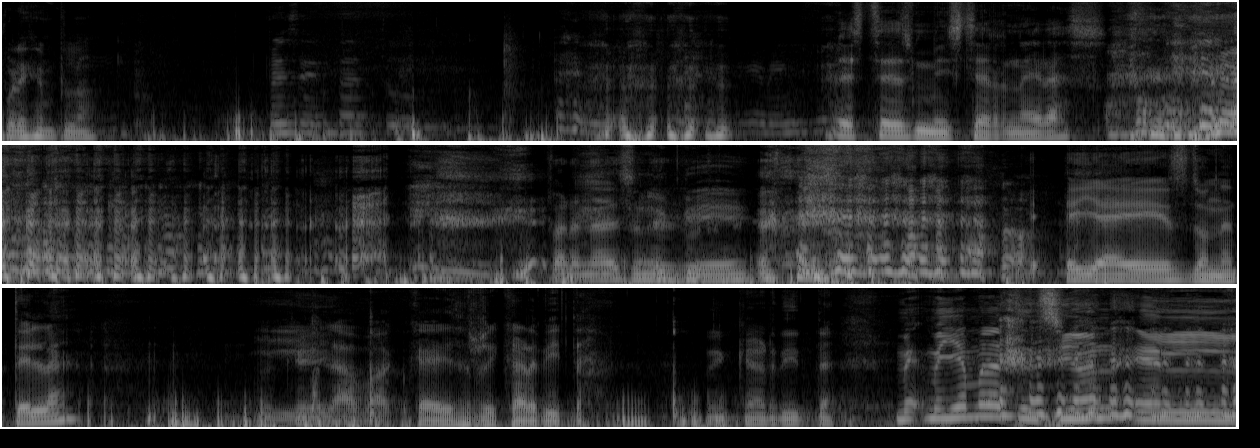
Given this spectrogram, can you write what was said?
por ejemplo? Presenta tu... Este es Mr. Neras. Para nada es un Ok. Ella es Donatella. Y la vaca es Ricardita. Ricardita. Me, me llama la atención el,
